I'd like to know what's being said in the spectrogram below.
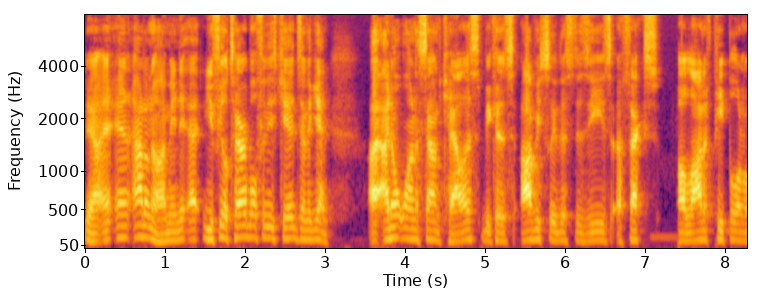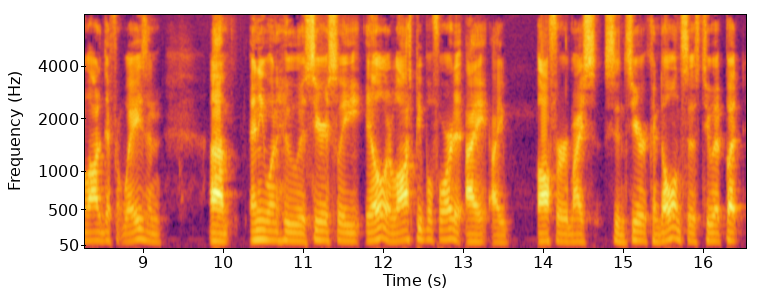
Yeah, and, and, I don't know. I mean, uh, you feel terrible for these kids, and again, I, I don't want to sound callous because obviously this disease affects a lot of people in a lot of different ways, and um, anyone who is seriously ill or lost people for it, I, I offer my sincere condolences to it. But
